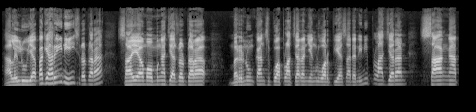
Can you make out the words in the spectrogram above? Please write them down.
Haleluya. Pagi hari ini, saudara-saudara, saya mau mengajak saudara-saudara merenungkan sebuah pelajaran yang luar biasa dan ini pelajaran sangat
